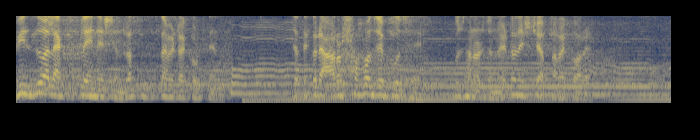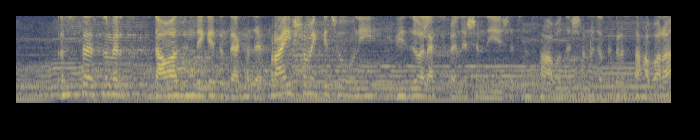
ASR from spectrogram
ভিজুয়াল এক্সপ্লেনেশন রাসুল ইসলাম এটা করতেন, যাতে করে আরও সহজে বুঝে, বোঝানোর জন্য। এটা নিশ্চয়ই আপনারা করেন। রসুল্লাহ ইসলামের দাওয়া জিন্দিগিতে দেখা যায়, প্রায় সময় কিছু উনি ভিজুয়াল এক্সপ্লেনেশন নিয়ে এসেছেন সাহাবাদের সামনে, যাতে করে সাহাবারা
